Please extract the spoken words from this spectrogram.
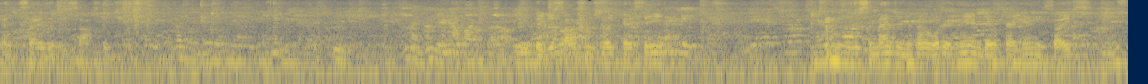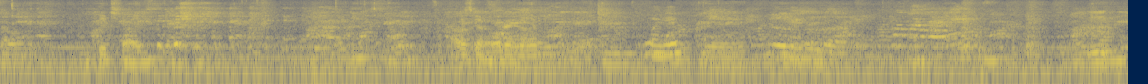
The size of the sausage. The biggest sausage like I see. Just imagine if I order ham, they'll probably give a slice. Huge slice. I was gonna order ham. Were you? Yeah. Mm.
